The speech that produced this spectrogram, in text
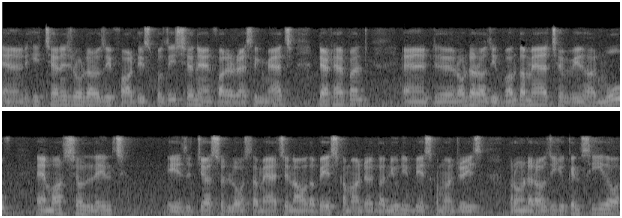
and he challenged Ronda Rousey for this position and for a wrestling match that happened. And uh, Ronda Rousey won the match with her move and Marshawn Lynch is just lost the match. And now the base commander the newly base commander is Ronda Rousey. You can see the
